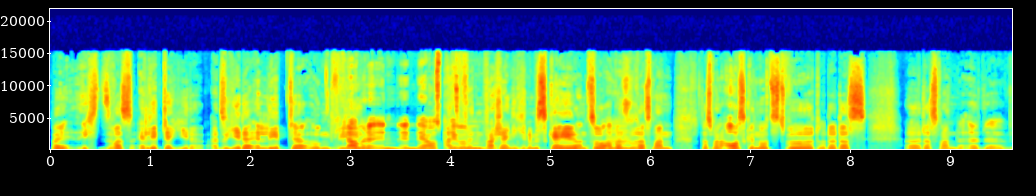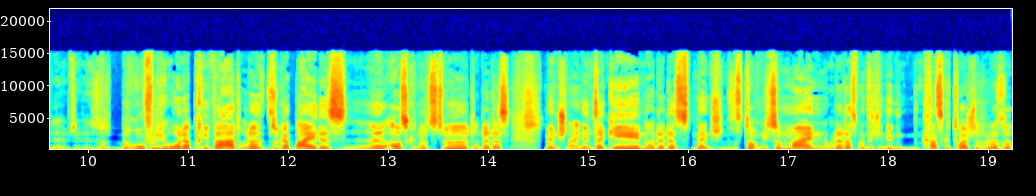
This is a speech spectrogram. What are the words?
weil ich, sowas erlebt ja jeder. Also jeder erlebt ja irgendwie. Ich glaube, in, in der Ausprägung. Also wahrscheinlich nicht in einem Scale und so, aber Mhm. so, dass man, dass man ausgenutzt wird oder dass, äh, dass man äh, äh, so beruflich oder privat oder sogar beides äh, ausgenutzt wird oder dass Menschen einen hintergehen oder dass Menschen es doch nicht so meinen oder dass man sich in den krass getäuscht hat oder so.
